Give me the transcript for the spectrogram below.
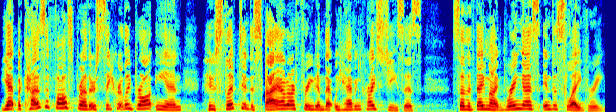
Yet because of false brothers secretly brought in, who slipped in to spy out our freedom that we have in Christ Jesus, so that they might bring us into slavery.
